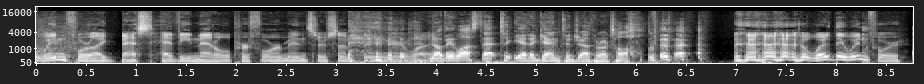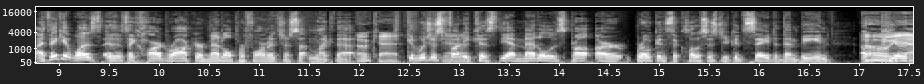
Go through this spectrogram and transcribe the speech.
they win for like best heavy metal performance or something or what? No they lost that to yet again to jethro tull. What did they win for? I think it was it's like hard rock or metal performance or something like that. Okay. Which is Yeah. funny because yeah metal is pro or broken's the closest you could say to them being a Oh, pure yeah.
